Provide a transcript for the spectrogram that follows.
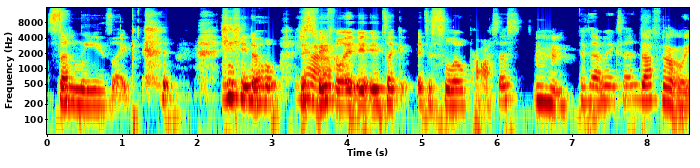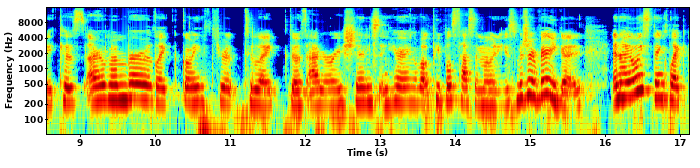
suddenly is like you know just Yeah. faithful. It, it, it's like it's a slow process hmm if that makes sense Definitely, because I remember like going through to like those adorations and hearing about people's testimonies, which are very good. And I always think like,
